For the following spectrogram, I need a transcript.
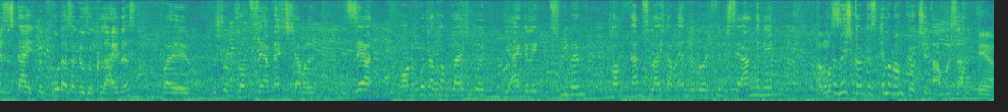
es ist geil. Ich bin froh, dass er nur so klein ist, weil ist schon sonst sehr mächtig. Aber sehr, die braune Butter kommt gleich durch. Die eingelegten Zwiebeln kommt ganz leicht am Ende durch. Finde ich sehr angenehm. Man Aber für mich könnte es immer noch ein Gürkchen haben, muss ich sagen. Ja,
